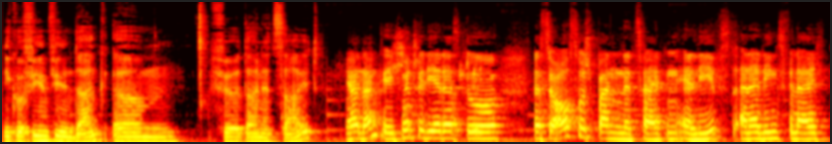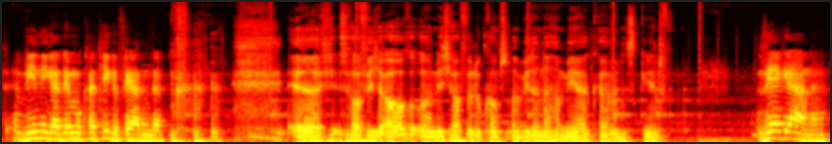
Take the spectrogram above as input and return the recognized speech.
Nico, vielen, vielen Dank ähm, für deine Zeit. Ja, danke. Ich wünsche dir, dass du, dass du auch so spannende Zeiten erlebst, allerdings vielleicht weniger demokratiegefährdende. äh, hoffe ich auch und ich hoffe, du kommst mal wieder nach Amerika, wenn es geht. Sehr gerne.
